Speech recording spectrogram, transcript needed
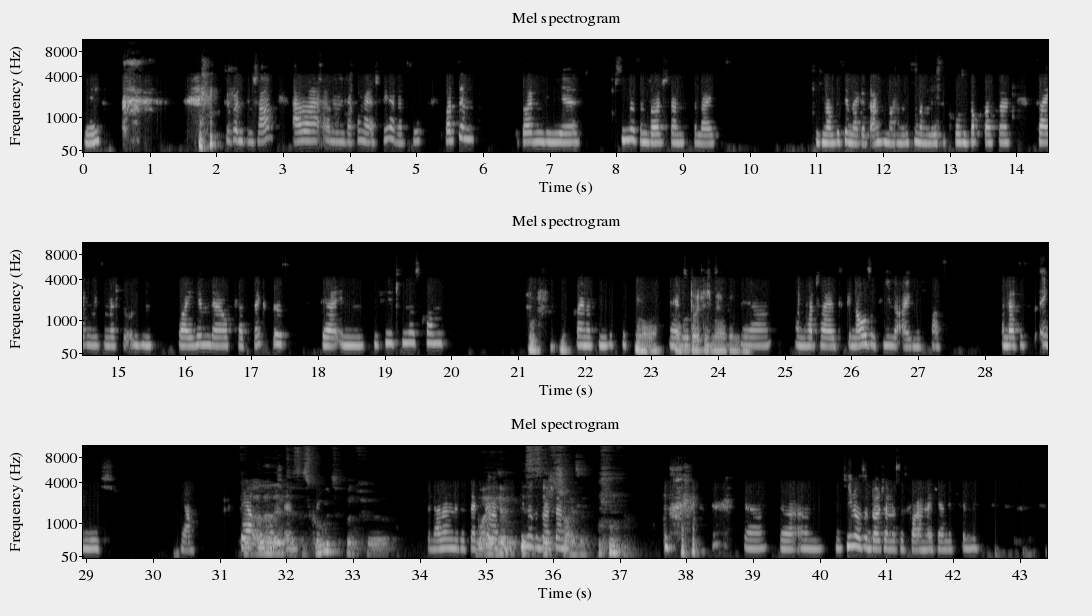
Yes. Wir konnten ihn schauen, aber ähm, da kommen wir erst später dazu. Trotzdem sollten die Kinos in Deutschland vielleicht sich noch ein bisschen mehr Gedanken machen, müssen man nicht so große Blockbuster zeigen, wie zum Beispiel unten Why Him, der auf Platz 6 ist, der in wie viele Kinos kommt? Fünf. 375. Ja, Ja, also deutlich mehr. Ja, und hat halt genauso viele eigentlich fast. Und das ist eigentlich, ja, Für sehr La La Land unverständlich. ist es gut und für Für La La Land ist es sehr gut, aber für ist Kinos es in echt Deutschland, scheiße. ja, ja, ähm, die Kinos in Deutschland ist es vor allem lächerlich, finde ich.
